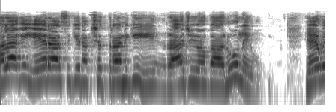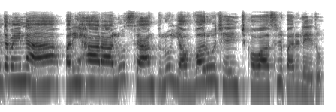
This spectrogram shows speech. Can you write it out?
అలాగే ఏ రాశికి నక్షత్రానికి రాజయోగాలు లేవు. ఏ విధమైన పరిహారాలు శాంతులు ఎవ్వరూ చేయించుకోవాల్సిన పని లేదు.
